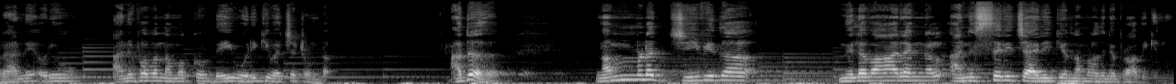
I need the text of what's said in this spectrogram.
ഒരു അനു ഒരു അനുഭവം നമുക്ക് ദൈവം ഒരുക്കി വച്ചിട്ടുണ്ട്. അത് നമ്മുടെ ജീവിത നിലവാരങ്ങൾ അനുസരിച്ചായിരിക്കും നമ്മൾ അതിനെ പ്രാപിക്കുന്നത്.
